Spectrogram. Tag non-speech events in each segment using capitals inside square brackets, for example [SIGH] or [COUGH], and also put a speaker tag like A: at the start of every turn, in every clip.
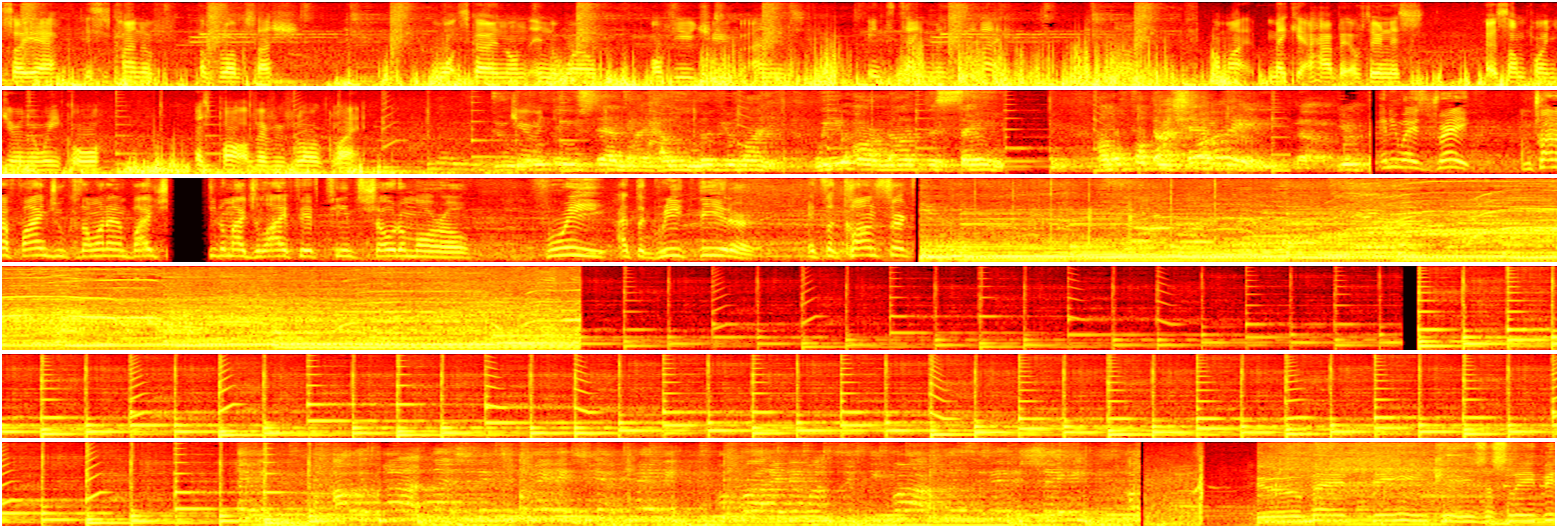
A: So yeah, this is kind of a vlog slash what's going on in the world of YouTube and entertainment today. Um, I might make it a habit of doing this at some point during the week or as part of every vlog, like
B: Do anything stand by how you live your life. We are not the same. I'm a fucking
C: That's
B: champion.
C: No.
D: Anyways, Drake, I'm trying to find you because I want to invite you to my July 15th show tomorrow, free at the Greek Theater. It's a concert.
